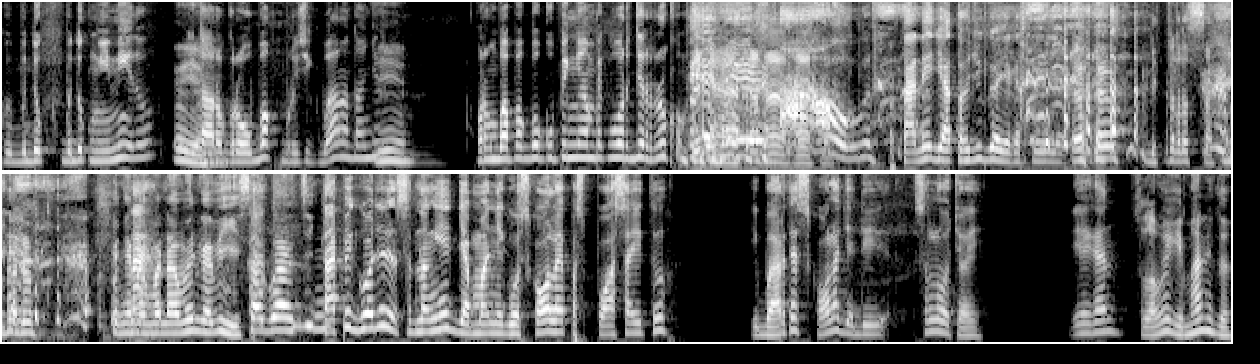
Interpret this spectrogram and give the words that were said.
beduk beduk mini tuh Iya. taruh gerobak berisik banget anjir. Iya. Orang bapak gue kupingnya sampai keluar jeruk. Au. Petani jatuh juga ya katanya. Diperes. Aduh, pengen nambah-nambahin gak bisa gua anjing. Tapi gue senangnya zamannya gue sekolah pas puasa itu. Ibaratnya sekolah jadi slow coy. Iya kan? Slownya gimana tuh?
